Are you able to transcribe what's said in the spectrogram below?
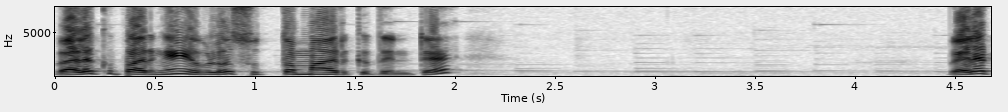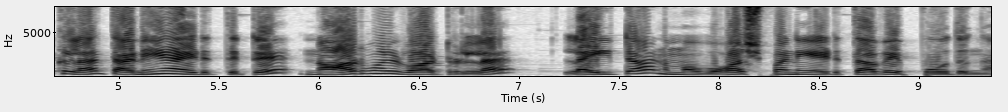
விளக்கு பாருங்கள் எவ்வளோ சுத்தமாக இருக்குதுன்ட்டு. விளக்கெல்லாம் தனியாக எடுத்துட்டு நார்மல் வாட்டரில் லைட்டாக நம்ம வாஷ் பண்ணி எடுத்தாவே போதுங்க.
